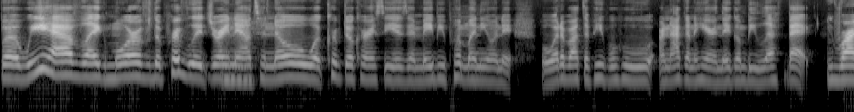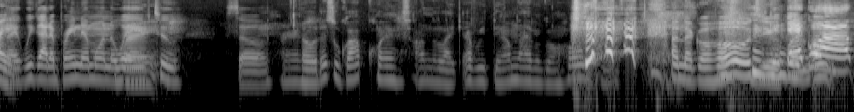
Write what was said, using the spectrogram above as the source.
But we have like more of the privilege right now mm-hmm. to know what cryptocurrency is and maybe put money on it. But what about the people who are not gonna hear and they're gonna be left back? Right. Like we gotta bring them on the wave Right. too. So Yo, this guap coin sounded like everything. I'm not even gonna hold. I'm not gonna hold you. but- guap.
